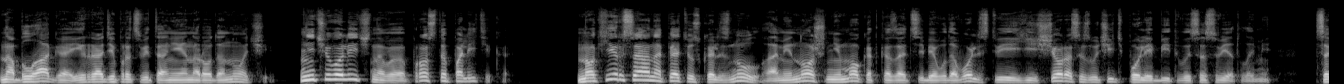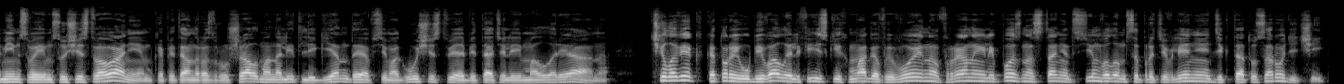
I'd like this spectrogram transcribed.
На благо и ради процветания народа ночи. Ничего личного, просто политика. Но Кирсан опять ускользнул, а Минош не мог отказать себе в удовольствии еще раз изучить поле битвы со светлыми – Самим своим существованием капитан разрушал монолит легенды о всемогуществе обитателей Маллариана. Человек, который убивал эльфийских магов и воинов, рано или поздно станет символом сопротивления диктату сородичей.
